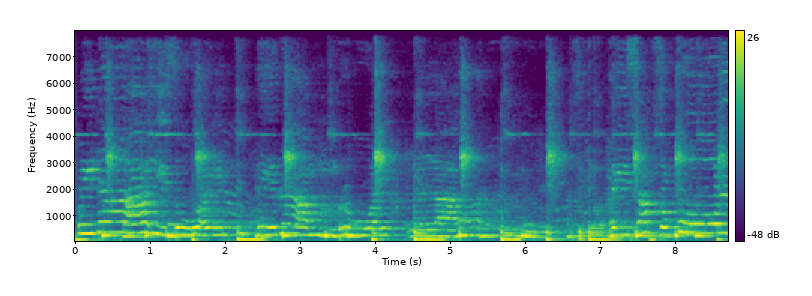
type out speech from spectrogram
ไปได้สวย ให้ร่ำรวยเงินล้านให้ทรัพย์สมบูรณ์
